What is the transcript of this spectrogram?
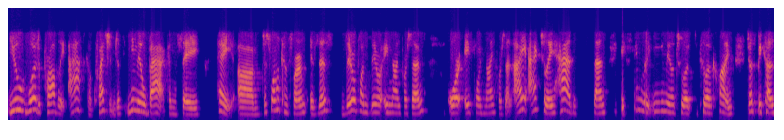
you would probably ask a question, just email back and say, hey, um, just want to confirm, is this 0.089% or 8.9%? I actually had sent a similar email to a, to a client just because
